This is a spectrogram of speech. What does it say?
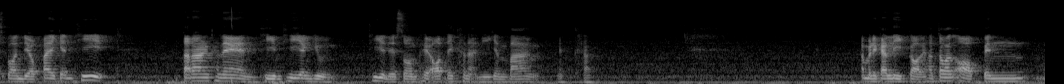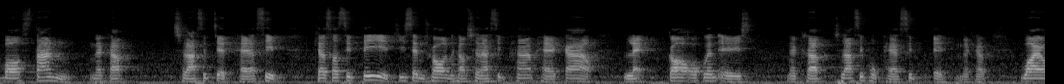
สบอลเดี๋ยวไปกันที่ตารางคะแนนทีมที่ยังอยู่ที่อยู่ในโซนเพลย์ออฟในขณะนี้กันบ้างนะครับอเมริกันลีกก่อนครับตะวันออกเป็นบอสตันนะครับชนะ 17 แพ้ 10แคนซัสซิตี้ที่เซ็นทรัลนะครับชนะ 15 แพ้ 9 และก็โอกแลนด์เอส นะครับชนะ 16 แพ้ 11 นะครับ wild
